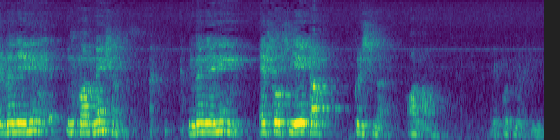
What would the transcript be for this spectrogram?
even any incarnations, even any associate of Krishna or Ram. They could not read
